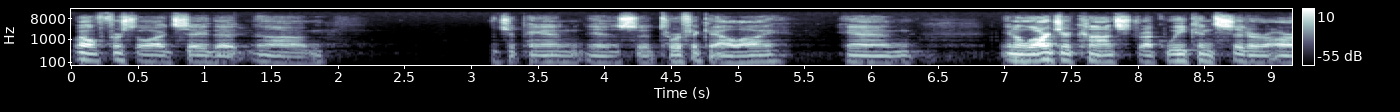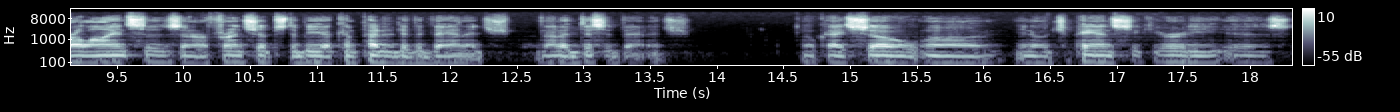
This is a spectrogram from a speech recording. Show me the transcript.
Well, first of all, I'd say that um, Japan is a terrific ally, and in a larger construct, we consider our alliances and our friendships to be a competitive advantage, not a disadvantage. Okay, so uh, you know, Japan's security is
